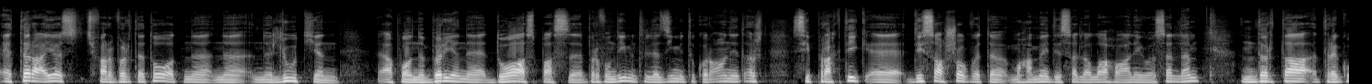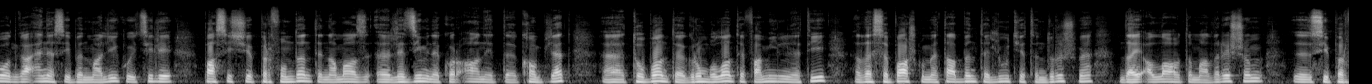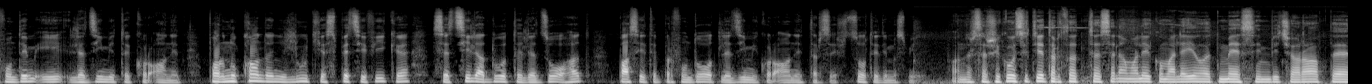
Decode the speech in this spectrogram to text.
E tëra ajo çfarë vërtetohet në në në lutjen apo në bërjen e duas pas përfundimit të leximit të Kur'anit është si praktikë e disa shokëve të Muhamedit sallallahu alaihi wasallam, ndër ta tregohet nga Enes ibn Maliku i cili pasi që përfundonte namaz leximin e Kur'anit komplet, tubonte, grumbullonte familjen e tij dhe së bashku me ta bënte lutje të ndryshme ndaj Allahut të Madhërishëm si përfundim i leximit të Kur'anit. Por nuk ka ndonjë lutje specifike se cila duhet të lexohet pasi të përfundohet leximi i Kur'anit tërësisht. Zoti e di më së miri. Po, ndërsa shikuesi tjetër thotë, Selam Alejkum, a lejohet mes'hi mbi çorape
